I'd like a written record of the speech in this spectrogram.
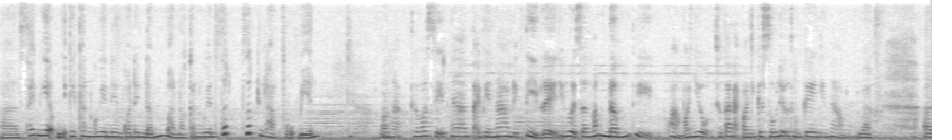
à, xét nghiệm những cái căn nguyên liên quan đến nấm mà nó căn nguyên rất rất là phổ biến Vâng ạ, thưa bác sĩ, à, tại Việt Nam thì tỷ lệ những người dân mắc nấm thì khoảng bao nhiêu? Chúng ta đã có những cái số liệu thống kê như thế nào? Vâng, à,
